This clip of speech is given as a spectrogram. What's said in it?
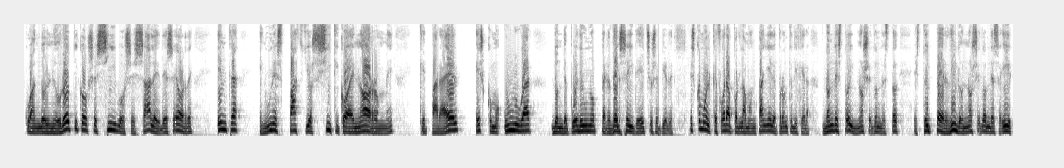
cuando el neurótico obsesivo se sale de ese orden, entra en un espacio psíquico enorme que para él es como un lugar donde puede uno perderse y de hecho se pierde. Es como el que fuera por la montaña y de pronto dijera, ¿dónde estoy? No sé dónde estoy, estoy perdido, no sé dónde seguir,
